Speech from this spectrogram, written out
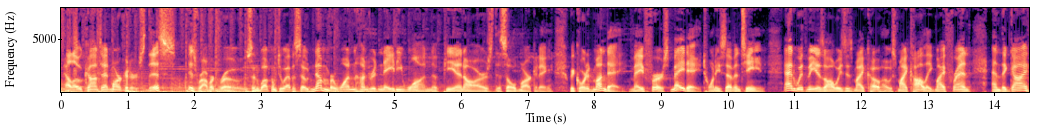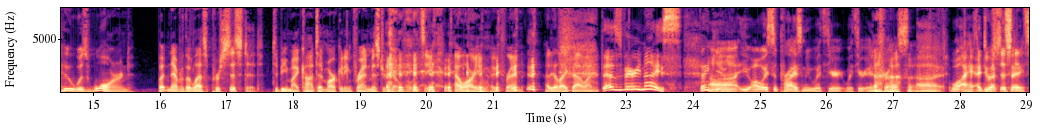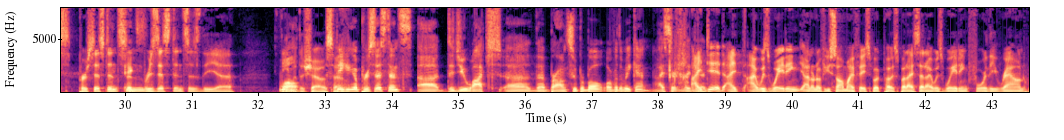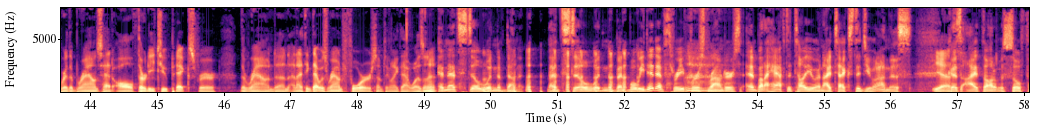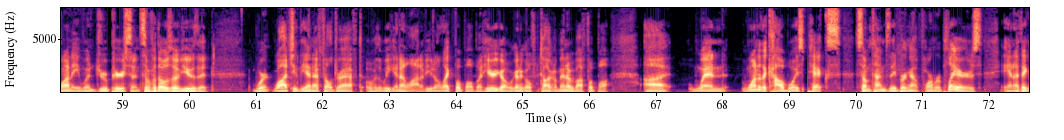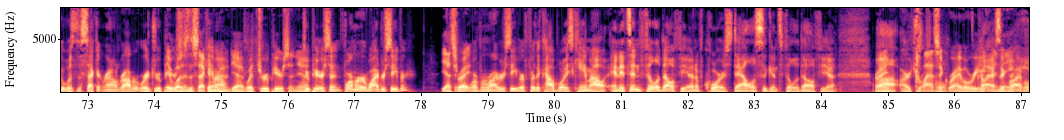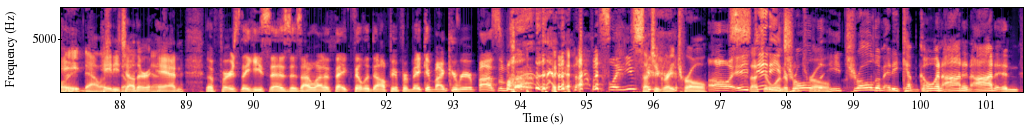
Hello, content marketers. This is Robert Rose, and welcome to episode number 181 of PNR's This Old Marketing, recorded Monday, May 1st, May Day 2017. And with me, as always, is my co host, my colleague, my friend, and the guy who was warned but nevertheless persisted to be my content marketing friend, Mr. Joe Polizzi. How are you, my friend? How do you like that one? That was very nice. Thank you. Uh, you always surprise me with your with your intros. uh, well, I, I do have to say, Persistence, persistence, and Ex- resistance is the uh, theme well, of the show. So. speaking of persistence, uh, did you watch uh, the Brown Super Bowl over the weekend? I certainly did. I did. I I was waiting. I don't know if you saw my Facebook post, but I said I was waiting for the round where the Browns had all 32 picks for the round, and, and I think that was round four or something like that, wasn't it? And that still wouldn't have done it. That still wouldn't have been. Well, we did have three first rounders, and but I have to tell you, and I texted you on this, Yes. because I thought it was so funny when Drew Pearson. So for those of you that weren't watching the NFL draft over the weekend, and a lot of you don't like football, but here you go. We're going to go talk a minute about football. Uh, when one of the Cowboys picks, sometimes they bring out former players, and I think it was the second round, Robert, where Drew It Pearson was the second came out. round, yeah, with Drew Pearson. Yeah, Drew Pearson, former wide receiver. yes, right. Former wide receiver for the Cowboys came out, and it's in Philadelphia, and of course Dallas against Philadelphia. Right. Uh, arch Classic rival. rivalry, Classic and they rivalry. hate Dallas Hate each other. yeah. And the first thing he says is, I want to thank Philadelphia for making my career possible. And I was like, you Such a great troll. Oh, he such did. a he wonderful trolled, troll. He trolled him, and he kept going on and on, and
